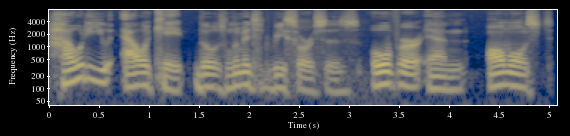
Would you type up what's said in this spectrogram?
How do you allocate those limited resources over an almost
